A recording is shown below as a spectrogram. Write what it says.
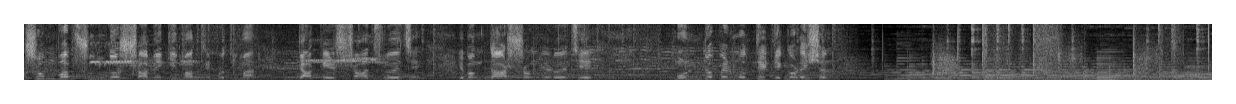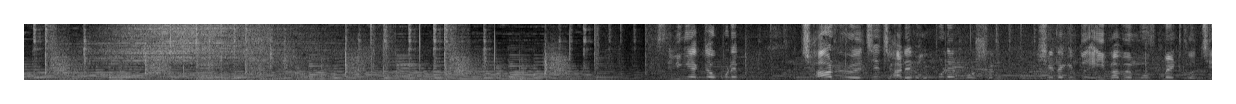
অসম্ভব সুন্দর সাবেকি মাতৃপ্রতিমা, ডাকের সাজ রয়েছে এবং তার সঙ্গে রয়েছে মণ্ডপের মধ্যে ডেকোরেশন। একটা উপরে ঝাড় রয়েছে, ঝাড়ের উপরের পোর্শন সেটা কিন্তু এইভাবে মুভমেন্ট করছে।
